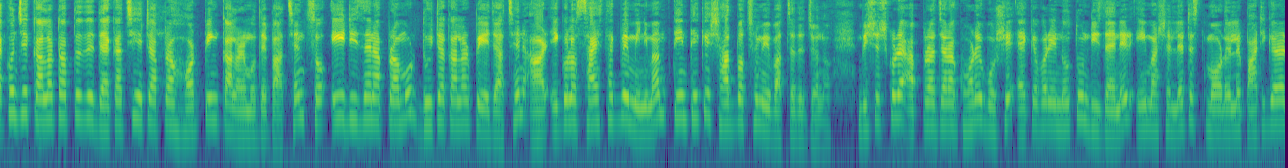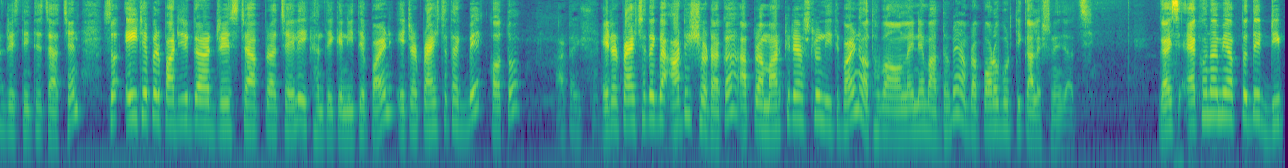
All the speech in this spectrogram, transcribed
এখন যে কালারটা আপনাদের দেখাচ্ছি এটা আপনারা হট পিঙ্ক কালারের মধ্যে পাচ্ছেন। সো এই ডিজাইন আপনারা মোট দুইটা কালার পেয়ে যাচ্ছেন আর এগুলো সাইজ থাকবে মিনিমাম তিন থেকে সাত বছর মেয়ে বাচ্চাদের জন্য। বিশেষ করে আপনারা যারা ঘরে বসে একেবারে নতুন ডিজাইনের এই মাসের লেটেস্ট মডেলের পার্টি গাড়ার ড্রেস নিতে চাচ্ছেন সো এই টাইপের পার্টি গাড়ার ড্রেসটা আপনারা চাইলে এখান থেকে নিতে পারেন। এটার প্রাইসটা থাকবে কত? এটার প্রাইসটা থাকবে আঠাশশো টাকা। আপনারা মার্কেটে আসলেও নিতে পারেন অথবা অনলাইনের মাধ্যমে আমরা পরবর্তী কালেকশনে যাচ্ছি। গাইস এখন আমি আপনাদের ডিপ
